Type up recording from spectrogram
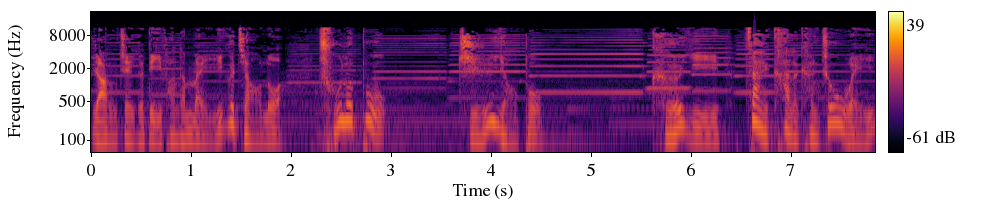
让这个地方的每一个角落，除了布，只有布。可以再看了看周围，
